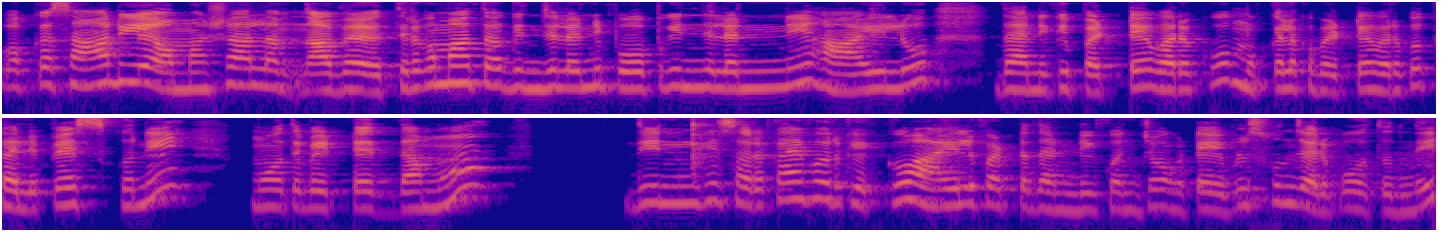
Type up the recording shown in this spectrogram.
ఒక్కసారి ఆ మసాలా అవి తిరగమాత గింజలన్నీ పోపు గింజలన్నీ ఆయిలు దానికి పెట్టే వరకు ముక్కలకు పెట్టే వరకు కలిపేసుకుని మూత పెట్టేద్దాము. దీనికి సొరకాయ కూరకి ఎక్కువ ఆయిల్ పట్టదండి. కొంచెం ఒక టేబుల్ స్పూన్ సరిపోతుంది.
